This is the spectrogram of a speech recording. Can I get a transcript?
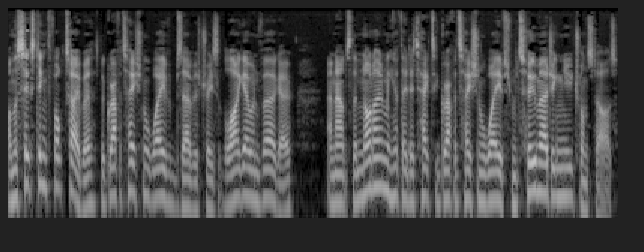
On the 16th of October, the gravitational wave observatories LIGO and Virgo announced that not only have they detected gravitational waves from two merging neutron stars,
